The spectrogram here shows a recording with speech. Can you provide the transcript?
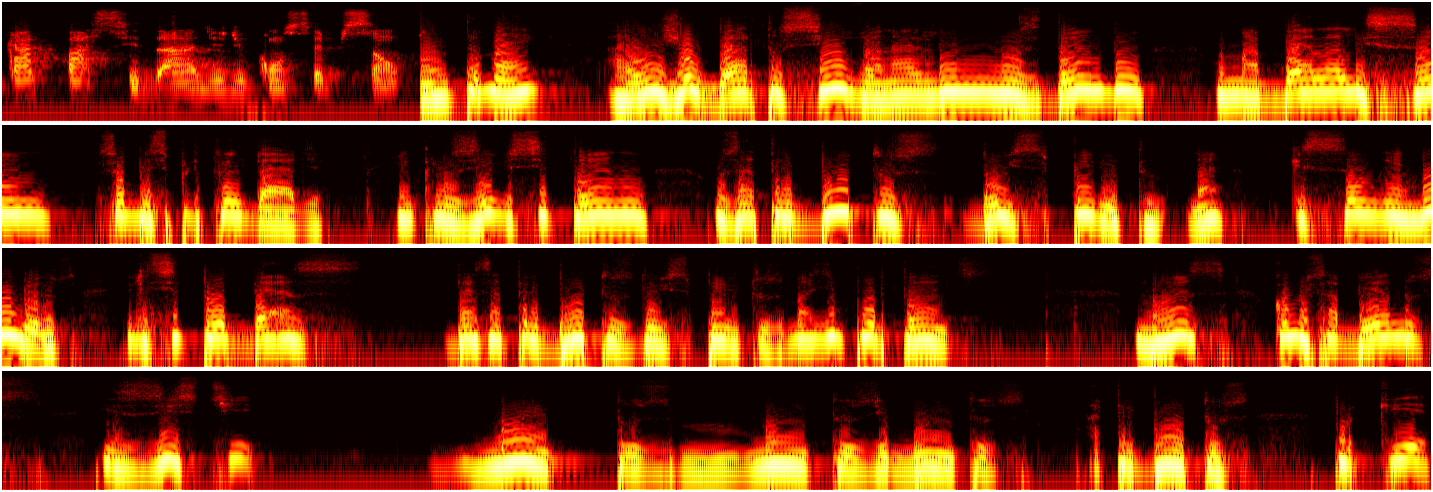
capacidade de concepção. Muito bem. Aí Gilberto Silva, né, nos dando uma bela lição sobre espiritualidade, inclusive citando os atributos do espírito, né? que são inúmeros. Ele citou dez, dez atributos do espírito, mais importantes. Mas, como sabemos, existe muitos, muitos e muitos atributos, porque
